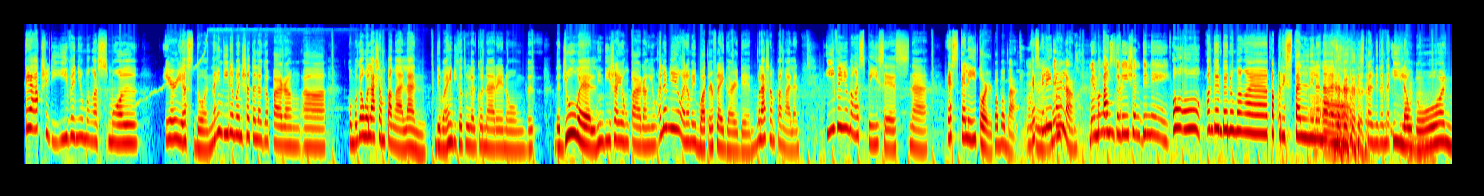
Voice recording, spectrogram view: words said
Kaya actually, even yung mga small areas doon, na hindi naman siya talaga parang, ah, kumbaga wala siyang pangalan. 'di ba Hindi katulad ko na rin nung the, the Jewel. Hindi siya yung parang yung, alam niyo yung ano, may butterfly garden. Wala siyang pangalan. Even yung mga spaces na escalator, pababa. Mm-mm. Escalator May- lang. May mga installation din eh. Oo, ang ganda ng mga pakristal nila na Oo. ano, pakristal nila na ilaw doon.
